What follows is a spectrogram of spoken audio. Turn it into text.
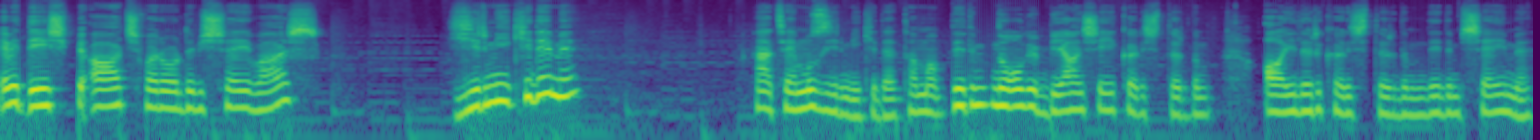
Evet değişik bir ağaç var orada bir şey var. 22'de mi? Ha Temmuz 22'de tamam. Dedim ne oluyor bir an şeyi karıştırdım. Ayları karıştırdım dedim şey mi?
